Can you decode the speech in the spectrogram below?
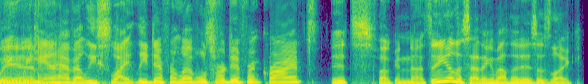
we, we man. can't have at least slightly different levels for different crimes. It's fucking nuts. And you know the sad thing about that is, is like,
